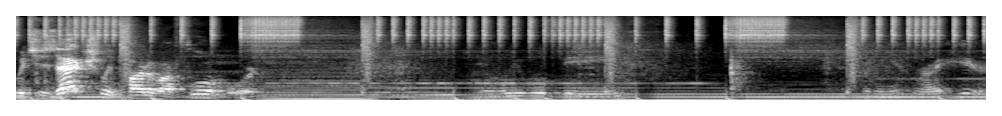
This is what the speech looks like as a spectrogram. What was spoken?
which is actually part of our floorboard, and we will be putting it right here.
